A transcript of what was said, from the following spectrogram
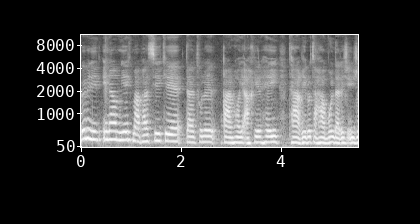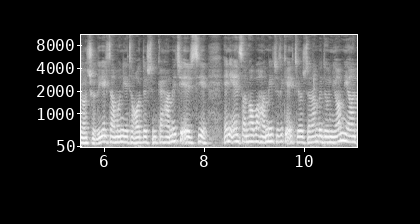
ببینید اینم یک مبحثیه که در طول قرنهای اخیر هی تغییر و تحول درش ایجاد شده. یک زمانی اعتقاد داشتیم که همه چی ارسیه یعنی انسان ها با همه چیزی که احتیاج دارن به دنیا میان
